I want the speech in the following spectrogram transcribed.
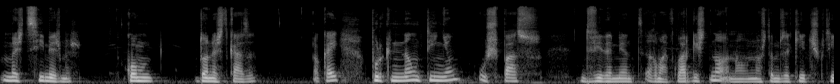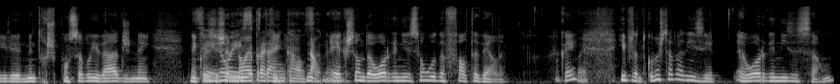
mas de si mesmas, como donas de casa, ok? Porque não tinham o espaço devidamente arrumado. Claro que isto não, não, não estamos aqui a discutir, evidentemente, responsabilidades, nem, nem Sim, coisas não, é, não é para aqui. Causa, não, é? é a questão da organização ou da falta dela. Ok? E, portanto, como eu estava a dizer, a organização,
